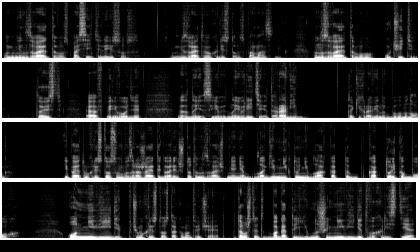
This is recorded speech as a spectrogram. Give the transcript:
он не называет его Спаситель Иисус, он не называет его Христос, помазанник, он называет его Учитель. То есть э, в переводе э, на, иврите это равин. Таких раввинов было много. И поэтому Христос ему возражает и говорит, что ты называешь меня благим, никто не благ, как, ты, как только Бог. Он не видит. Почему Христос так ему отвечает? Потому что этот богатый юноша не видит во Христе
